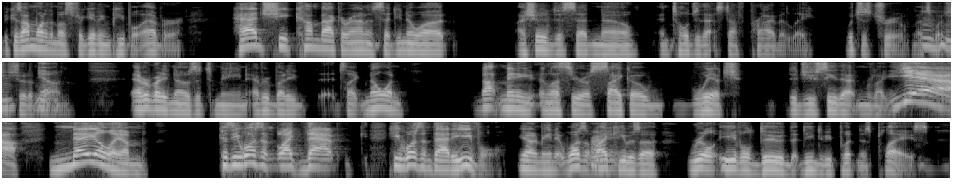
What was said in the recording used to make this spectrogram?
because I'm one of the most forgiving people ever. Had she come back around and said, you know what, I should have just said no and told you that stuff privately, which is true. That's what she Mhm. should have Yeah. done. Everybody knows it's mean. Everybody, it's like no one, not many, unless you're a psycho witch, did you see that and were like, yeah, nail him because he wasn't like that. He wasn't that evil. You know what I mean? It wasn't like he was a real evil dude that needed to be put in his place. Mm-hmm.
